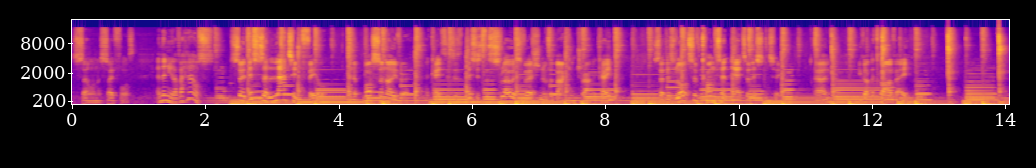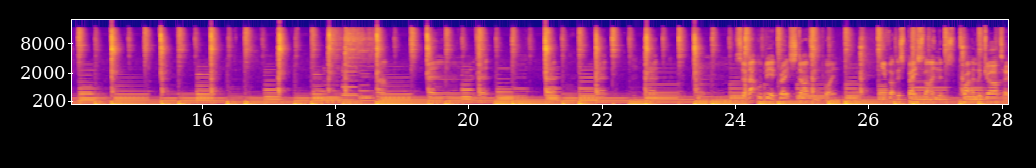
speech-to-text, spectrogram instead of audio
so on and so forth. And then you have a house. So this is a Latin feel and a bossa nova. Okay, this is this is the slowest version of the backing track. Okay. So there's lots of content there to listen to. Um, you've got the clave. Be a great starting point. You've got this bass line that's quite a legato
